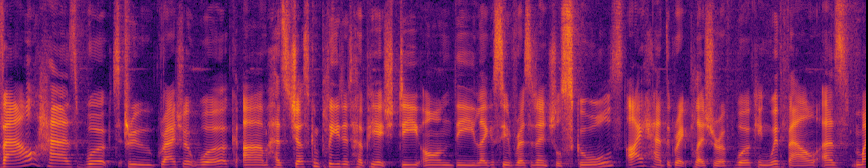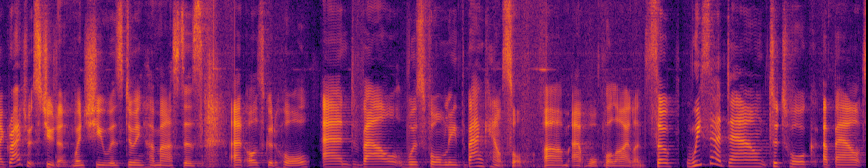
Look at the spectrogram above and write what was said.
Val has worked through graduate work, um, has just completed her PhD on the legacy of residential schools. I had the great pleasure of working with Val as my graduate student when she was doing her master's at Osgoode Hall. And Val was formerly the band council um, at Walpole Island. So we sat down to talk about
